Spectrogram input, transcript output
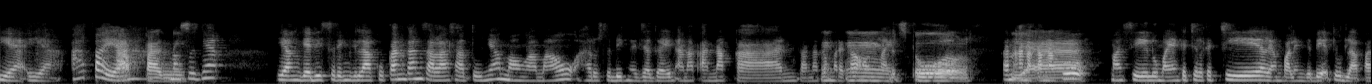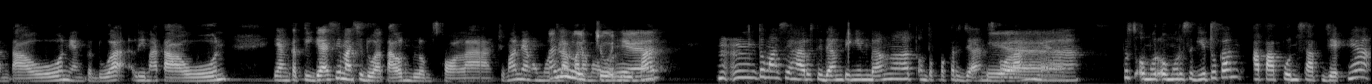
Iya, iya. Apa ya? Apa nih? Maksudnya yang jadi sering dilakukan kan salah satunya mau nggak mau harus lebih ngejagain anak-anak kan, karena kan mereka Mm-mm, online betul. school. Kan Iya. anak-anakku masih lumayan kecil-kecil, yang paling gede itu 8 tahun, yang kedua 5 tahun, yang ketiga sih masih dua tahun belum sekolah. Cuman yang umur Aduh, 8 sama umur lucunya. 5 Mm-mm, itu masih harus didampingin banget untuk pekerjaan Iya. sekolahnya. Terus umur-umur segitu kan apa pun subjeknya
